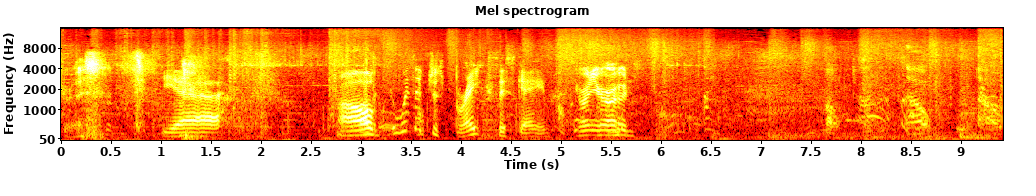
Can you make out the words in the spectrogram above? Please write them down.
Screw this. Yeah. Oh, the wizard just breaks this game. You're on your own. Oh. No, no,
